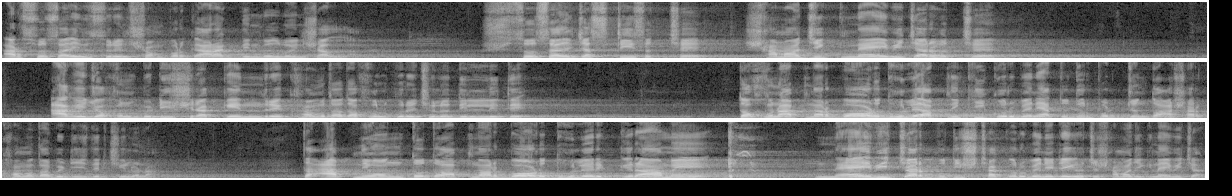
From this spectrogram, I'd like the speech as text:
আর সোশ্যাল ইন্স্যুরেন্স সম্পর্কে আর দিন বলব ইনশাল্লাহ সোশ্যাল জাস্টিস হচ্ছে, সামাজিক ন্যায় বিচার হচ্ছে। আগে যখন ব্রিটিশরা কেন্দ্রে ক্ষমতা দখল করেছিল দিল্লিতে, তখন আপনার বড় ধুলে আপনি কি করবেন? এতদূর পর্যন্ত আসার ক্ষমতা ব্রিটিশদের ছিল না। তা আপনি অন্তত আপনার বড় ধুলের গ্রামে ন্যায় বিচার প্রতিষ্ঠা করবেন, এটাই হচ্ছে সামাজিক ন্যায় বিচার।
